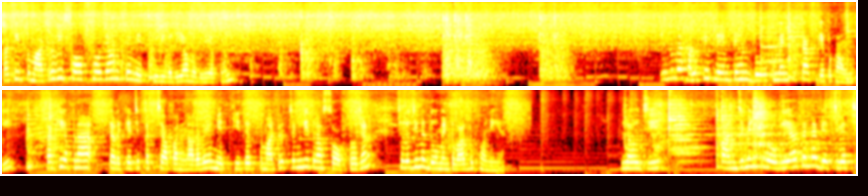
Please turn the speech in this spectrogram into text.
ਤਾਂ ਕਿ ਟਮਾਟਰ ਵੀ ਸੌਫਟ ਹੋ ਜਾਣ ਤੇ ਮੇਥੀ ਵੀ ਵਧੀਆ ਹੋ ਜਾਵੇ ਆਪਣੀ। ਇਹਨੂੰ ਮੈਂ ਹਲਕੇ ਫਲੇਮ ਤੇ ਹੁਣ 2 ਮਿੰਟ ਢੱਕ ਕੇ ਪਕਾਉਂਗੀ ਤਾਂ ਕਿ ਆਪਣਾ ਤੜਕੇ 'ਚ ਕੱਚਾਪਨ ਨਾ ਰਵੇ, ਮੇਥੀ ਤੇ ਟਮਾਟਰ ਚੰਗੀ ਤਰ੍ਹਾਂ ਸੌਫਟ ਹੋ ਜਾਣ। ਚਲੋ ਜੀ, ਮੈਂ 2 ਮਿੰਟ ਬਾਅਦ ਦਿਖਾਉਣੀ ਆ। ਲਓ ਜੀ 5 ਮਿੰਟ ਹੋ ਗਏ ਆ ਤੇ ਮੈਂ ਵਿੱਚ ਵਿੱਚ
